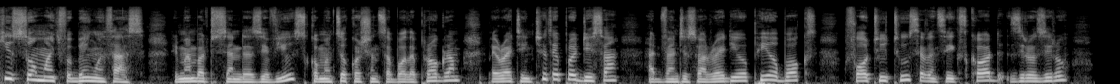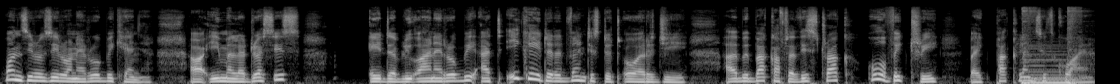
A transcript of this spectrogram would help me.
Thank you so much for being with us. Remember to send us your views, comments, or questions about the program by writing to the producer, Adventist World Radio, PO Box 42276 code 00100 Nairobi, Kenya. Our email address is awnairobi at ek.adventist.org. I'll be back after this track, Oh Victory, by Parklands Youth Choir.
